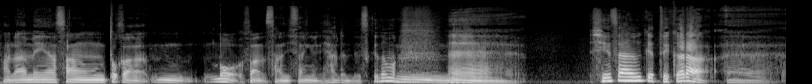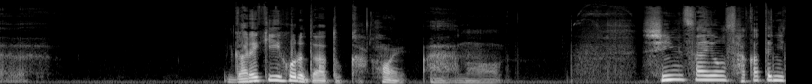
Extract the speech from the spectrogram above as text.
まあ、ラーメン屋さんとかうんも、まあ三次産業にあるんですけども、うん。えー震災を受けてから、えー、瓦礫ホルダーとか、はい。あの、震災を逆手に、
